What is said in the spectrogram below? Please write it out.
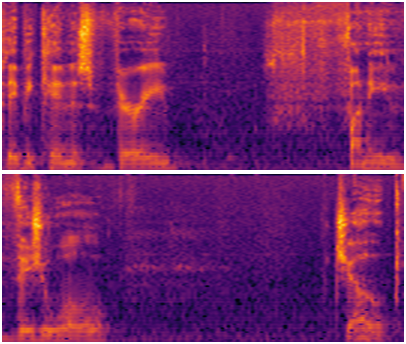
they became this very funny visual joke.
